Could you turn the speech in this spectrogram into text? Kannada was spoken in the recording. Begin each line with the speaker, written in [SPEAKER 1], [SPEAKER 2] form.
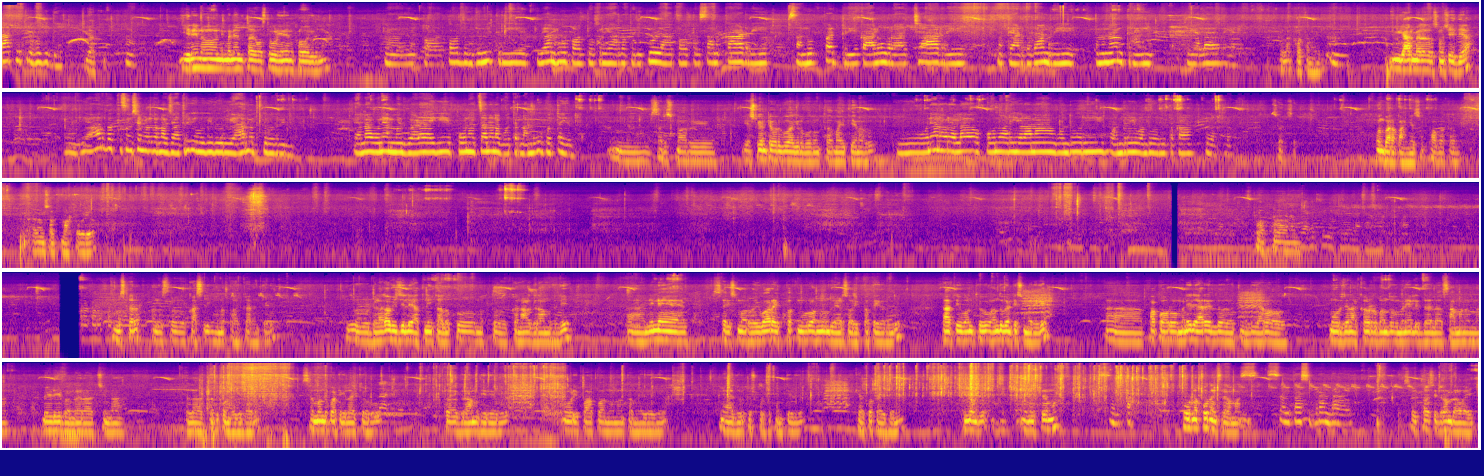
[SPEAKER 1] ರಾತ್ರಿ ಹೋಗಿದ್ದೆ.
[SPEAKER 2] ಯಾಕೆ? ಏನೇನು ನಿಮ್ಮ ಮನೆಯಂಥ ವಸ್ತುಗಳು ಏನೇನು ಕಳುವಾಗಿದ್ದಮ್ಮ
[SPEAKER 1] ಪೌದು ಜುಮಿಕ್ರಿ ಕಿವ್ಯಾನ್ ಹೂ ಪೌತಕ್ರಿ ಅರ್ಧ ತೊಲಿ ಕುಳ್ಳ ಪೌತು ಸಣ್ಣ ಕಾಡ್ರಿ ಸಣ್ಣ ಉಪ್ಪಟ್ರಿ ಕಾಲುಂಗ್ರ ಚಾಡ್ರಿ ಮತ್ತು ಎರಡು ಬದಾಮ್ ರೀ ಅಮನಾಂತ್ರಿ ನಂತ್ರಿ ಇವೆಲ್ಲ
[SPEAKER 2] ಎಲ್ಲ
[SPEAKER 1] ಹ್ಞೂ
[SPEAKER 2] ನಿಮ್ಗೆ ಯಾರ ಮೇಲೆ ಸಂಶಯ ಇದೆಯಾ?
[SPEAKER 1] ಯಾರು ಬತ್ತು ಸಂಶಯ ಮಾಡಿದ್ರೆ? ನಾವು ಜಾತ್ರೆಗೆ ಹೋಗಿದ್ದೀವಿ ರೀ ಯಾರು ಮತ್ತೆ ಹೋದ್ರಿ ಇಲ್ಲಿ? ಎಲ್ಲ ಓನ್ಯಾನ ಮಂದಿ ಭಾಳ ಆಗಿ ಫೋನ್ ಹಚ್ಚಾನ ನಾವು ಗೊತ್ತಾರ ನಮಗೂ ಗೊತ್ತಾಗಿಲ್ಲ
[SPEAKER 2] ರೀ ಸರಿ ಸುಮಾರು ಎಷ್ಟು ಗಂಟೆವರೆಗೂ ಆಗಿರ್ಬೋದು ಅಂತ ಮಾಹಿತಿ ಏನಾದರೂ?
[SPEAKER 1] ಓನ್ಯಾನವರೆಲ್ಲ ಫೋನ್ ಮಾಡಿ ಹೇಳೋಣ ಒಂದೂವರೆ ಒಂದ್ರಿ ಒಂದೂವರೆ ತಕ ಹೇಳ್ತಾರೆ.
[SPEAKER 2] ಸರಿ ಸರಿ. ಒಂದು ಬಾರಪ್ಪ ಹಂಗೆ ಸ್ವಲ್ಪ ಅದೊಂದು ಸ್ವಲ್ಪ ಮಾಡ್ಕೊಬಿಡಿ ನಮಸ್ಕಾರ. ನನ್ನ ಹೆಸರು ಖಾಸಗಿ ಮನೋಜ್ ಹರ್ಕಾರ್ ಅಂತೇಳಿ. ಇದು ಬೆಳಗಾವಿ ಜಿಲ್ಲೆ ಅಥಣಿ ತಾಲೂಕು ಮತ್ತು ಕನಾಳ್ ಗ್ರಾಮದಲ್ಲಿ ನಿನ್ನೆ ಸರಿಸುಮಾರು ರವಿವಾರ ಇಪ್ಪತ್ತ್ಮೂರು ಹನ್ನೊಂದು, ಎರಡು ಸಾವಿರದ ಇಪ್ಪತ್ತೈದರಂದು ರಾತ್ರಿ ಒಂದು ಒಂದು ಗಂಟೆ ಸುಮಾರಿಗೆ ಪಾಪ ಅವರು ಮನೇಲಿ ಯಾರೋ ಎಲ್ಲೋ ಯಾರೋ ಮೂರು ಜನ ಕಳ್ಳರು ಬಂದು ಮನೆಯಲ್ಲಿದ್ದ ಎಲ್ಲ ಸಾಮಾನನ್ನು, ಬೆಳ್ಳಿ, ಬಂಗಾರ, ಚಿನ್ನ ಎಲ್ಲ ಕದ್ಕೊಂಡು ಹೋಗಿದ್ದಾರೆ. ಸಂಬಂಧಪಟ್ಟ ಇಲಾಖೆಯವರು ಅಥವಾ ಗ್ರಾಮದ ಹಿರಿಯರು ನೋಡಿ ಪಾಪ ಅನ್ನೋಂಥ ಮಹಿಳೆಗೆ ನ್ಯಾಯ ದೊರಕಿಸ್ಕೊಡ್ಬೇಕಂತೇಳಿ ಕೇಳ್ಕೊತಾ ಇದ್ದೇನೆ. ಇನ್ನೊಂದು ನಿಮ್ಮ ಹೆಸರಮ್ಮ
[SPEAKER 1] ಸ್ವಲ್ಪ
[SPEAKER 2] ಪೂರ್ಣ ಪೂರ್ಣ ಹೆಸರಮ್ಮ
[SPEAKER 1] ಸ್ವಲ್ಪ ಸಿದ್ದರಾಮ್
[SPEAKER 2] ದಳವಾಯಿ ಸ್ವಲ್ಪ ಸಿದ್ದರಾಮ್ ದಳವಾಯಿ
